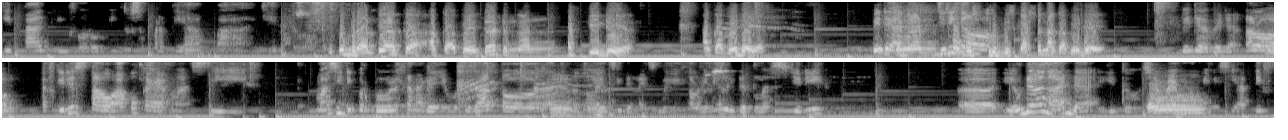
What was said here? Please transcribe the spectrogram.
kita di forum itu seperti apa gitu. Itu berarti agak agak beda dengan FGD ya? Agak beda ya? Beda. Dengan jadi fokus kalau group discussion agak beda ya? Beda beda. Kalau Hmm. FGD setahu aku kayak masih masih diperbolehkan adanya moderator ada Hmm. notulensi dan lain sebagainya. Kalau ini leaderless jadi eh, ya udah nggak ada gitu. Siapa yang mau Oh. inisiatif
